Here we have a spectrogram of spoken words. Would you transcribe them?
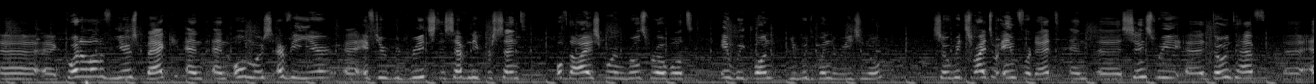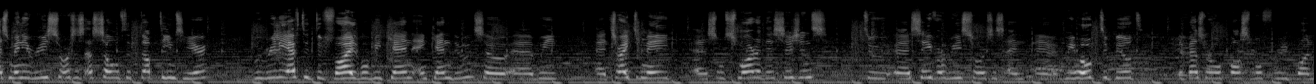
uh, uh, quite a lot of years back, and and almost every year, uh, if you would reach the 70% of the highest scoring world's robot in week one, you would win the regional. So we try to aim for that, and uh, since we uh, don't have uh, as many resources as some of the top teams here, we really have to divide what we can and can do. So we try to make some smarter decisions to uh, save our resources and uh, we hope to build the best robot possible for week one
